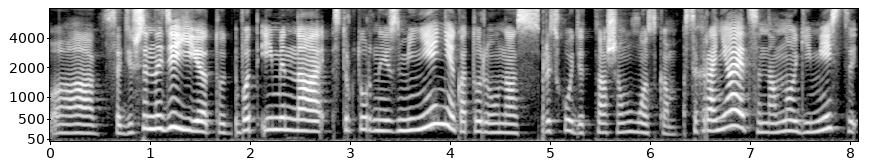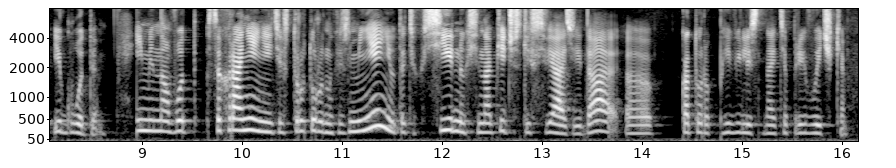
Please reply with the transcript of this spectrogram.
а, садишься на диету, вот именно структурные изменения, которые у нас происходят с нашим мозгом, сохраняется на многие месяцы и годы. Именно вот сохранение этих структурных изменений, вот этих сильных синаптических связей, да, э, которые появились на эти привычки –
